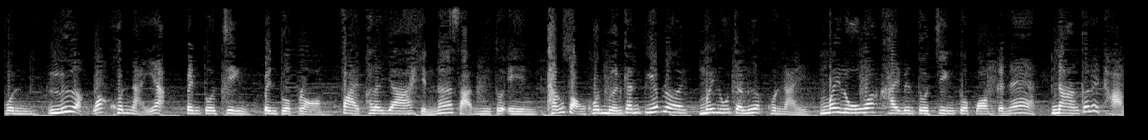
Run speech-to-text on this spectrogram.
คนเลือกว่าคนไหนอะเป็นตัวจริง เป็นตัวปลอม ฝ่ายภรรยาเห็นหน้าสามีตัวเอง ทั้งสองคนเหมือนกันเปียบเลย ไม่รู้จะเลือกคนไหน ไม่รู้ว่าใครเป็นตัวจริงตัวปลอมกันแน่ นางก็เลยถาม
